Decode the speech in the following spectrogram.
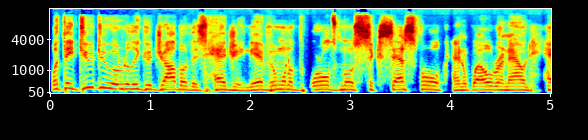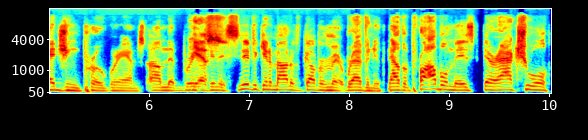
What they do do a really good job of is hedging. They have been one of the world's most successful and well-renowned hedging programs um, that brings yes. in a significant amount of government revenue. Now the problem is their actual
